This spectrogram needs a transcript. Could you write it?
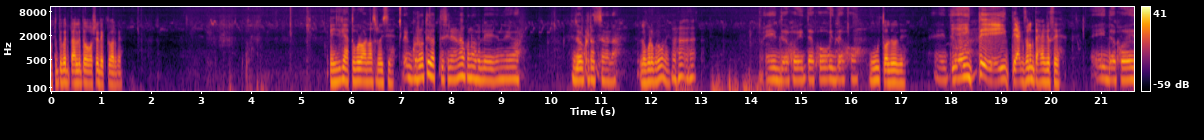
উঠতে পারি তাহলে তো অবশ্যই দেখতে পারবে। এই দিকে এত বড় মাছ রয়েছে। ঘুরোতে পারতেছি না না কোনো ফেলে এই জন্য জোর কাটাচ্ছে মেলা। লোকটা করব না। এই দেখো এই দেখো ওই দেখো। ও চলে চলে এই এইতে এইতে এক ঝলক দেখা গেছে। এই দেখো এই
